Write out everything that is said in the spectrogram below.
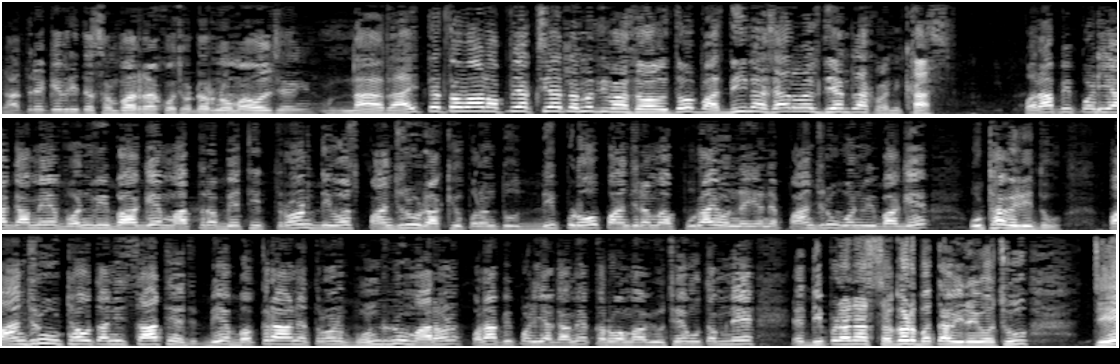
રાત્રે કેવી રીતે સંભાળ રાખો છો? ડરનો માહોલ છે ના રાતે તો વાળ અપેક્ષા એટલે નથી વાંધો આવતો દીના સારવાર ધ્યાન રાખવાની ખાસ. પરાપીપળિયા ગામે વન વિભાગે માત્ર બેથી ત્રણ દિવસ પાંજરું રાખ્યું, પરંતુ દીપડો પાંજરામાં પુરાયો નહીં અને પાંજરું વન વિભાગે ઉઠાવી લીધું. પાંજરું ઉઠાવતાની સાથે જ બે બકરા અને ત્રણ ભૂંડનું મારણ પરાપીપળિયા ગામે કરવામાં આવ્યું છે. હું તમને એ દીપડાના સગડ બતાવી રહ્યો છું. જે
